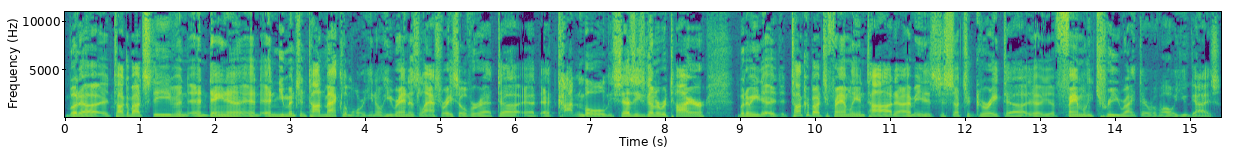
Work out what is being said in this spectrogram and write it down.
But uh, talk about Steve and, and Dana, and, and you mentioned Todd McLemore. You know, he ran his last race over at uh, at, at Cotton Bowl. He says he's going to retire, but I mean, uh, talk about your family and Todd. I mean, it's just such a great uh, uh, family tree right there with all you guys.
